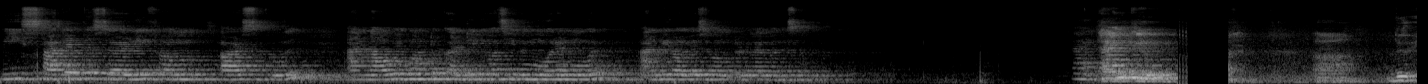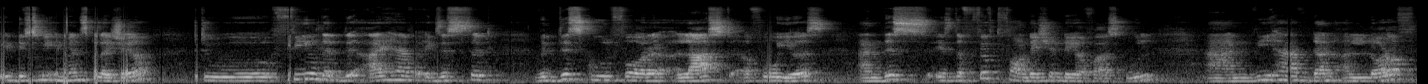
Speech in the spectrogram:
We started this journey from our school, and now we want to continue achieving more and more, and we always remember this school. Thank you. Thank you. Uh, this, it gives me immense pleasure to feel that the, I have existed with this school for uh, last uh, four years and this is the fifth foundation day of our school and we have done a lot of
